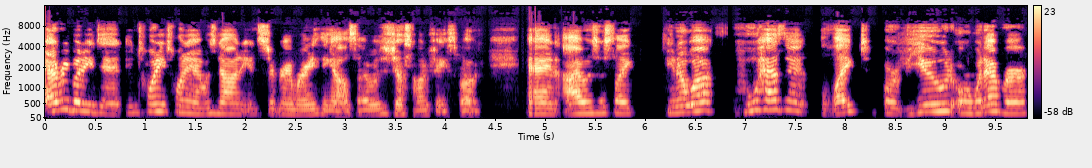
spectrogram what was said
Everybody did. In 2020, I was not on Instagram or anything else. I was just on Facebook. And I was just like, you know what? Who hasn't liked or viewed or whatever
